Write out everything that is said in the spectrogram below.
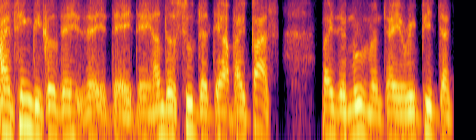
I think because they, they, they, they understood that they are bypassed by the movement. I repeat that.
